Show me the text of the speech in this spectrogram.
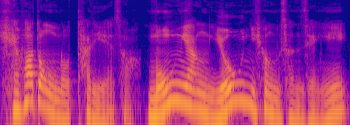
해화동 로타리에서 몽양 여운형 선생이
